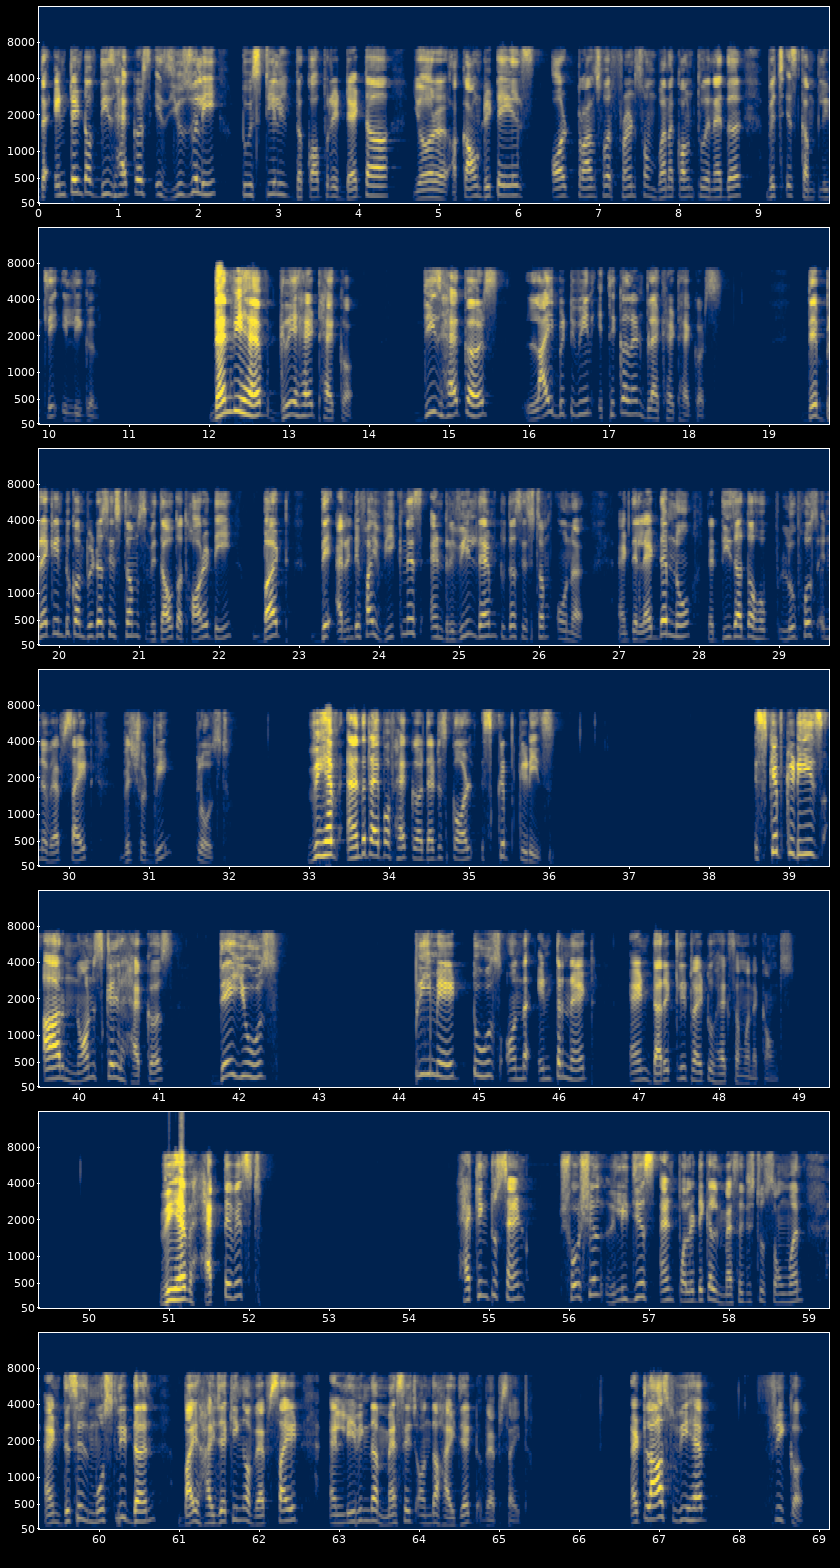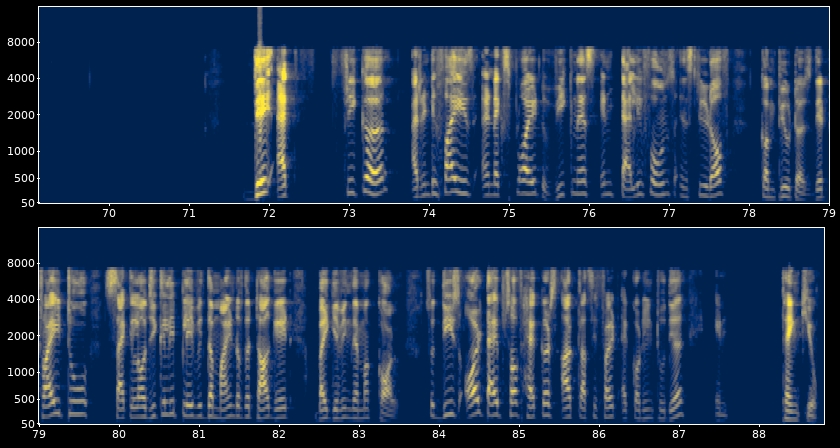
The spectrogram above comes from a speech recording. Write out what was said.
The intent of these hackers is usually to steal the corporate data, your account details or transfer funds from one account to another which is completely illegal. Then we have grey hat hacker. These hackers lie between ethical and black hat hackers. They break into computer systems without authority but they identify weakness and reveal them to the system owner and they let them know that these are the loopholes in the website which should be closed. We have another type of hacker that is called script kiddies. Script kiddies are non-skilled hackers. They use pre-made tools on the internet and directly try to hack someone accounts. We have hacktivist hacking to send social, religious and political messages to someone and this is mostly done by hijacking a website and leaving the message on the hijacked website. At last we have Phreaker. They act Phreaker identifies and exploit weakness in telephones instead of computers. They try to psychologically play with the mind of the target by giving them a call. So these all types of hackers are classified according to their intent. Thank you.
